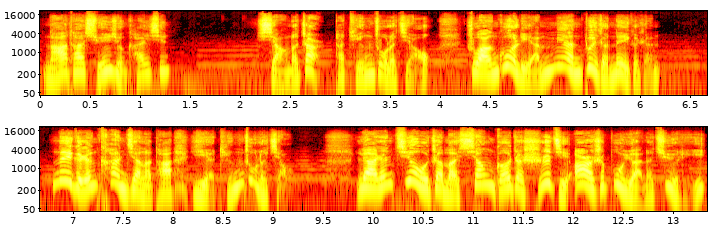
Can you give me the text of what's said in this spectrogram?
拿他寻寻开心。想到这儿，他停住了脚，转过脸面对着那个人。那个人看见了他，也停住了脚。俩人就这么相隔着十几二十步远的距离。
